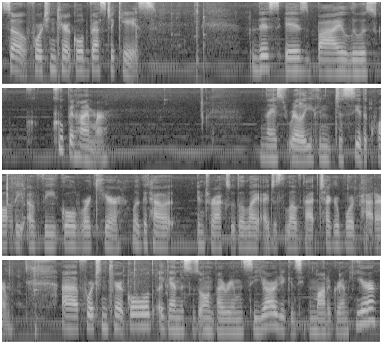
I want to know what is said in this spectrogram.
So 14 karat gold Vesta case. This is by Louis Kuppenheimer. Nice, really, you can just see the quality of the gold work here. Look at how it interacts with the light. I just love that checkerboard pattern. Uh, 14 karat gold, again, this was owned by Raymond C. Yard. You can see the monogram here.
